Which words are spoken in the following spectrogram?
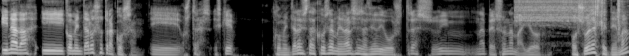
Y nada, y comentaros otra cosa. Eh, ostras, es que comentaros estas cosas me da la sensación digo, ostras, soy una persona mayor. ¿Os suena este tema?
